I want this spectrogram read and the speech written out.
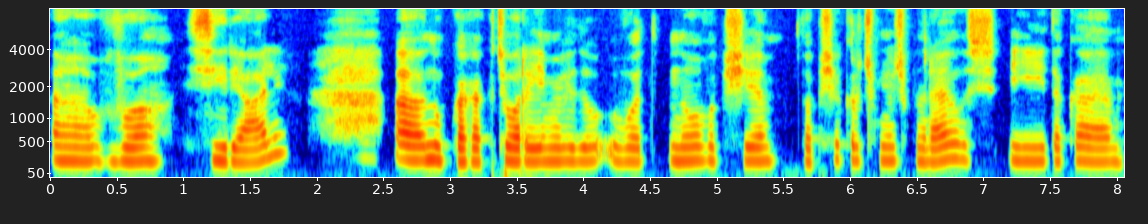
а, в сериале. Ну, как актер, я имею в виду. Вот. Но вообще, вообще, короче, мне очень понравилось. И такая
